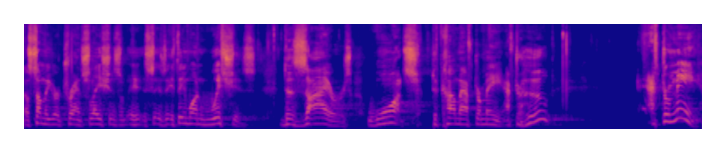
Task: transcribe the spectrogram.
Now, some of your translations says, if anyone wishes, desires, wants to come after me. After who? after me.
